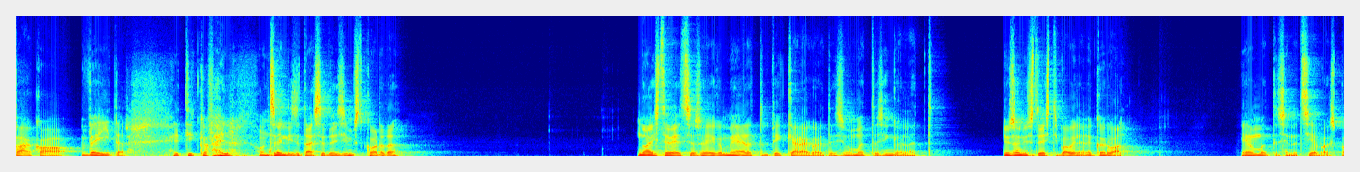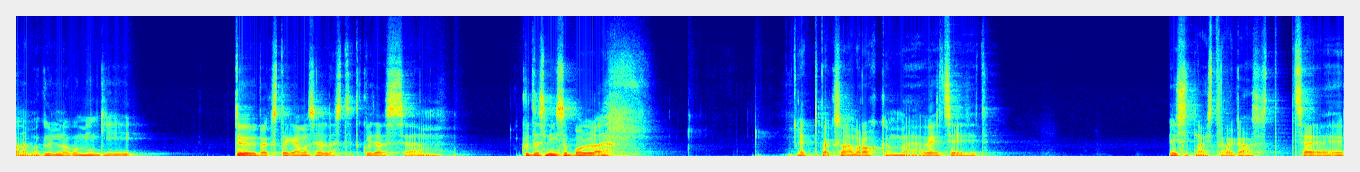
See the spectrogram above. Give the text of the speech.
väga veider, et ikka veel on sellised asjad esimest korda. Naiste WC-s oli ka meeletult pikk järjekord ja siis ma mõtlesin küll, et ja see on just Eesti paviljoni kõrval. ja ma mõtlesin, et siia peaks panema küll nagu mingi töö peaks tegema sellest, et kuidas, kuidas nii saab olla. et peaks olema rohkem WC-sid. lihtsalt naistele ka, sest see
